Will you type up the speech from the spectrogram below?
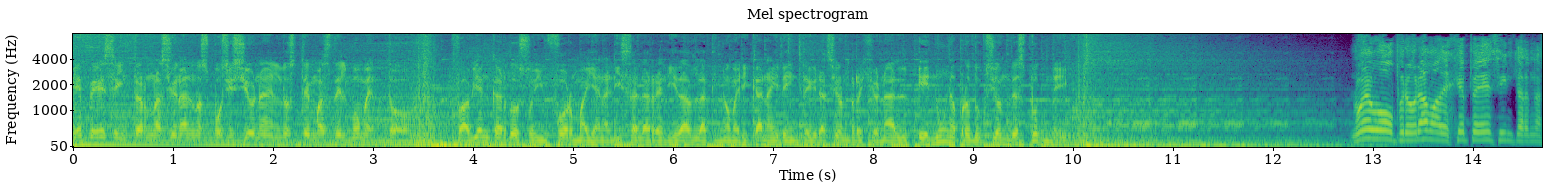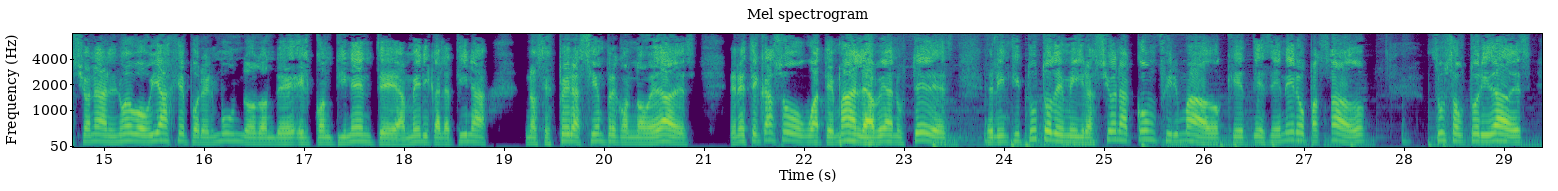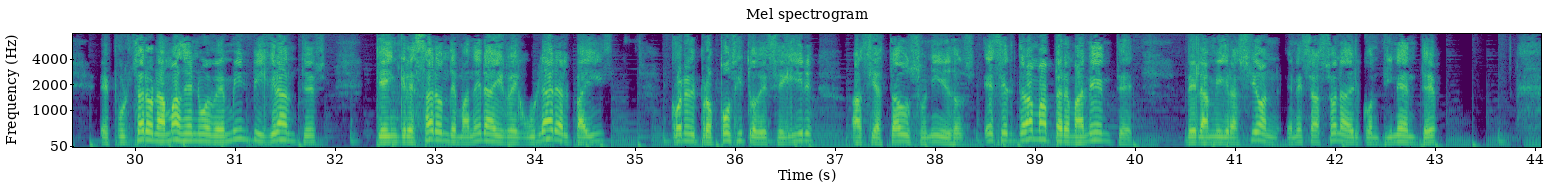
GPS Internacional nos posiciona en los temas del momento. Fabián Cardoso informa y analiza la realidad latinoamericana y de integración regional en una producción de Sputnik. Nuevo programa de GPS Internacional, nuevo viaje por el mundo donde el continente, América Latina, nos espera siempre con novedades. En este caso, Guatemala, vean ustedes, el Instituto de Migración ha confirmado que desde enero pasado sus autoridades expulsaron a más de 9.000 migrantes que ingresaron de manera irregular al país con el propósito de seguir hacia Estados Unidos. Es el drama permanente de la migración en esa zona del continente.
